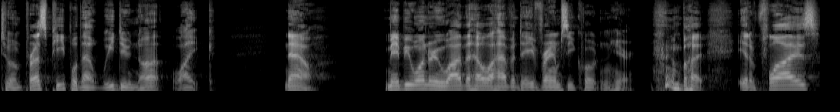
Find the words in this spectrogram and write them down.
to impress people that we do not like. Now, you may be wondering why the hell I have a Dave Ramsey quote in here, but it applies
